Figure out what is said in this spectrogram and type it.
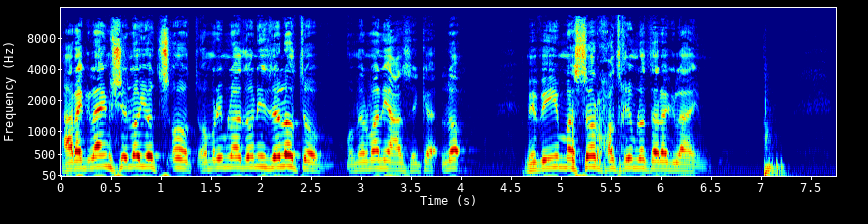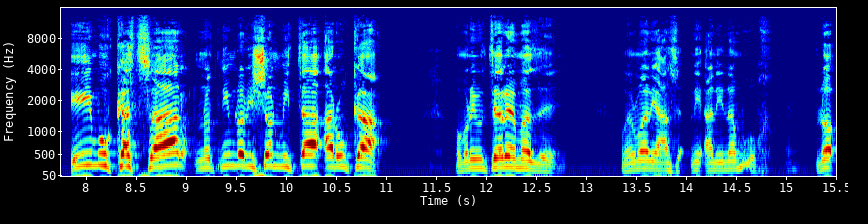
הרגליים שלו יוצאות. אומרים לו, אדוני, זה לא טוב. אומר, מה אני אעשה? לא. מביאים מסור, חותכים לו את הרגליים. אם הוא קצר, נותנים לו לישון מיטה ארוכה. אומרים, תראה מה זה. אומר, מה אני אעשה? אני, אני נמוך. לא.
